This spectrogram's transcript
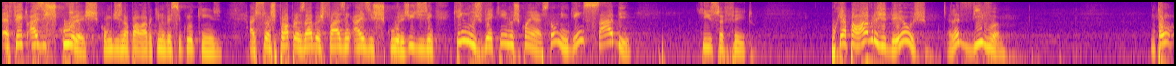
é feito às escuras, como diz na palavra aqui no versículo 15. As suas próprias obras fazem às escuras. E dizem: quem nos vê, quem nos conhece? Não, ninguém sabe que isso é feito. Porque a palavra de Deus ela é viva. Então,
